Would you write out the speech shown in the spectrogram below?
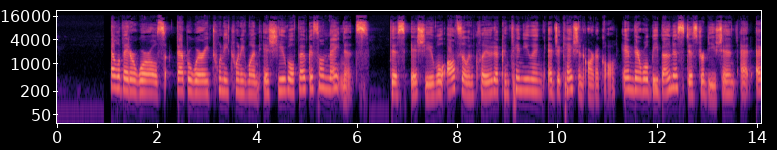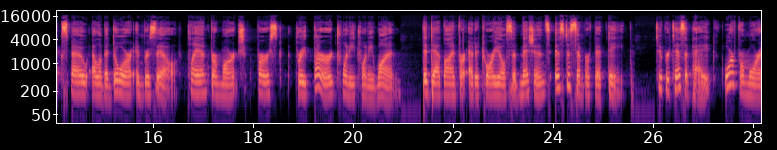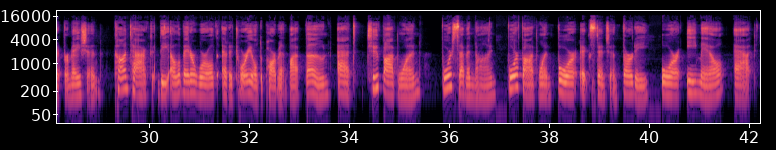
Elevator World's February 2021 issue will focus on maintenance. This issue will also include a continuing education article, and there will be bonus distribution at Expo Elevador in Brazil, planned for March 1st through 3rd, 2021. The deadline for editorial submissions is December 15th. To participate or for more information, contact the Elevator World editorial department by phone at 251 479 4514 extension 30 or email at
